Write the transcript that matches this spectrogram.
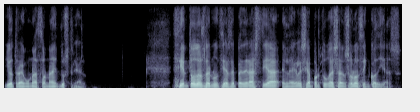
y otra en una zona industrial. 102 denuncias de pederastia en la iglesia portuguesa en solo cinco días.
